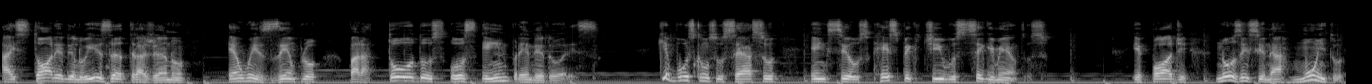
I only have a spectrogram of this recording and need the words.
a história de Luísa Trajano é um exemplo para todos os empreendedores que buscam sucesso em seus respectivos segmentos e pode nos ensinar muito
